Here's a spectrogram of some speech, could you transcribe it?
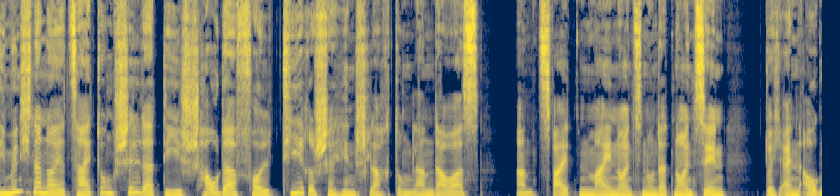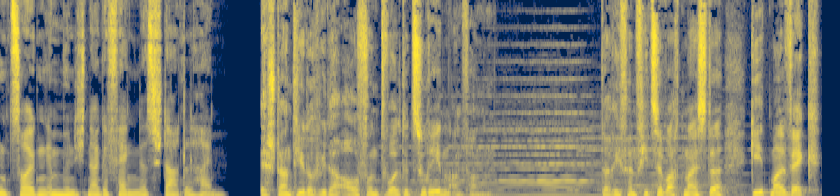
Die Münchner Neue Zeitung schildert die schaudervoll tierische Hinschlachtung Landauers am 2. Mai 1919 durch einen Augenzeugen im Münchner Gefängnis Stadelheim. Er stand jedoch wieder auf und wollte zu reden anfangen. Da rief ein Vizewachtmeister: Geht mal weg!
